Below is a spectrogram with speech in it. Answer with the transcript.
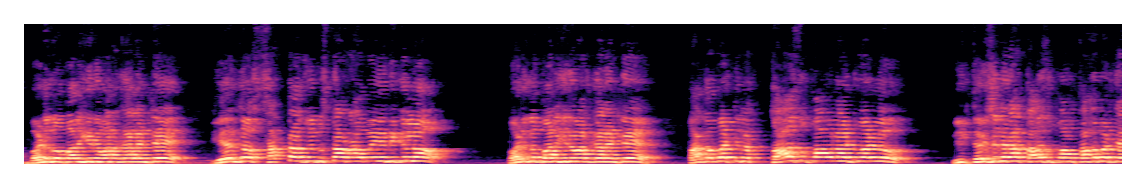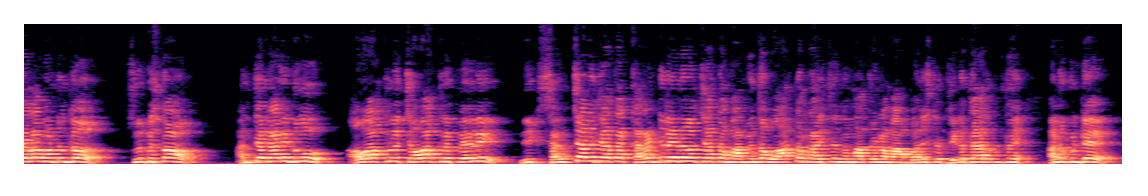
బడుగు బలహీన వర్గాలంటే ఏందో సత్తా చూపిస్తాం రాబోయే ఎన్నికల్లో. బడుగు బలహీన వర్గాలంటే పగబట్టిన తాసు పావు లాంటి వాళ్ళు. నీకు తెలుసు కదా తాసు పాము పగబడితే ఎలా ఉంటుందో? చూపిస్తాం. అంతేగాని నువ్వు అవాకులు చవాకులు పేలి నీకు సంచాల చేత కరెంటు లేని వాళ్ళ చేత మా మీద వార్తలు రాసింది మాత్రం మా పరిస్థితి దిగజారుతుంది అనుకుంటే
